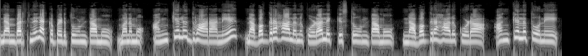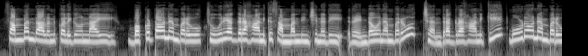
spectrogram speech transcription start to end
నెంబర్స్ని లెక్క పెడుతూ ఉంటాము. మనము అంకెల ద్వారానే నవగ్రహాలను కూడా లెక్కిస్తూ ఉంటాము. నవగ్రహాలు కూడా అంకెలతోనే సంబంధాలను కలిగి ఉన్నాయి. ఒకటో నెంబరు సూర్యగ్రహానికి సంబంధించినది రెండవ నెంబరు చంద్రగ్రహానికి మూడో నెంబరు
